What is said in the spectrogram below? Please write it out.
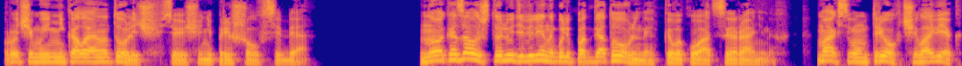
Впрочем, и Николай Анатольевич все еще не пришел в себя. Но оказалось, что люди Велены были подготовлены к эвакуации раненых. Максимум трех человек,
